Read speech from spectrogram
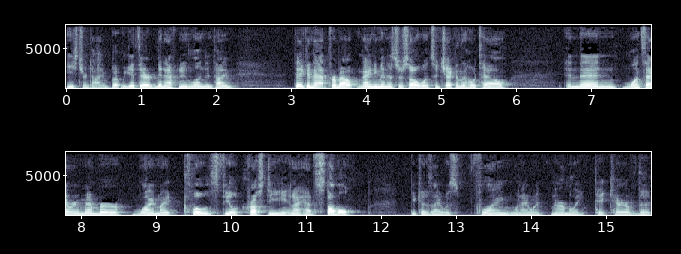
Eastern time, but we get there mid afternoon London time take a nap for about 90 minutes or so once we check in the hotel. And then once I remember why my clothes feel crusty and I have stubble, because I was flying when I would normally take care of the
